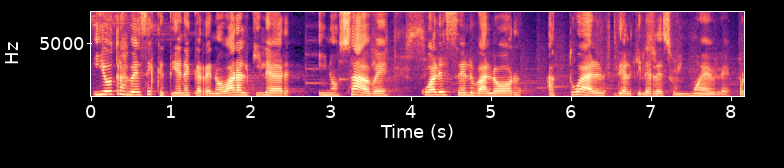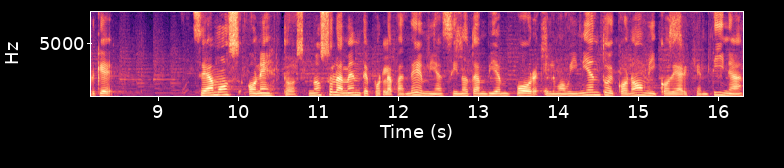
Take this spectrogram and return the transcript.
y otras veces que tiene que renovar alquiler y no sabe cuál es el valor actual de alquiler de su inmueble, porque seamos honestos, no solamente por la pandemia, sino también por el movimiento económico de Argentina,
